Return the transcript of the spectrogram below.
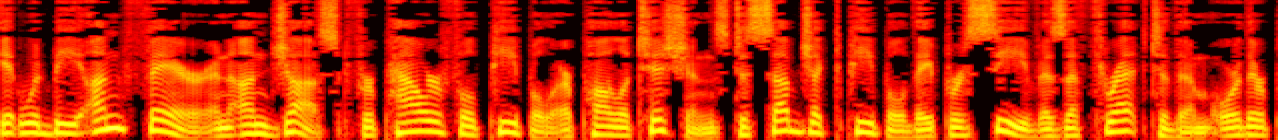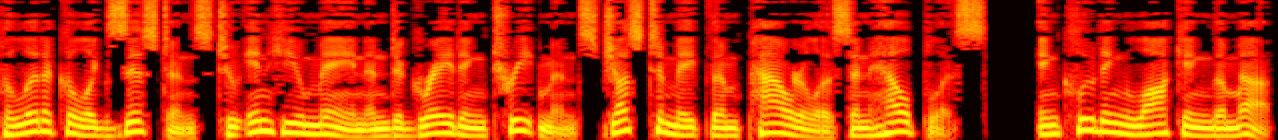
it would be unfair and unjust for powerful people or politicians to subject people they perceive as a threat to them or their political existence to inhumane and degrading treatments just to make them powerless and helpless, including locking them up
